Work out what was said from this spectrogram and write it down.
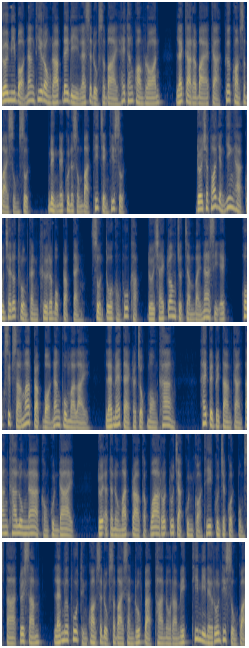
โดยมีเบาะนั่งที่รองรับได้ดีและสะดวกสบายให้ทั้งความร้อน และการระบายอากาศเพื่อความสบายสูงสุด หนึ่งในคุณสมบัติที่เจ๋งที่สุด โดยเฉพาะอย่างยิ่งหากคุณใช้รถรวมกันคือระบบปรับแต่ง ส่วนตัวของผู้ขับ โดยใช้กล้องจดจำใบหน้า CX 60 สามารถปรับเบาะนั่งพวงมาลัย และแม้แต่กระจกมองข้าง ให้เป็นไปตามการตั้งค่าล่วงหน้าของคุณได้ โดยอัตโนมัติราวกับว่ารถรู้จักคุณก่อนที่คุณจะกดปุ่มสตาร์ทด้วยซ้ำและเมื่อพูดถึงความสะดวกสบายซันรูฟแบบพาโนรามิกที่มีในรุ่นที่สูงกว่า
